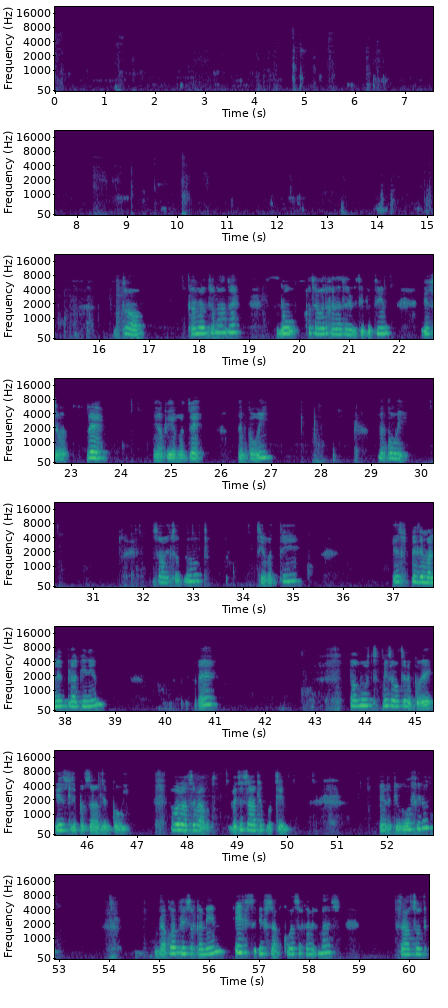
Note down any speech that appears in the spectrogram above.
טוב, כאן בצד הזה, נו, אז אני לכם את זה בסיבותים, זה אני אעביר את זה למקורי, מקורי. צו הצטנות, יצירתי, יש בזה מלא פלאגינים. ו... בערוץ, מי שרוצה למקורי, יש לי פה סרט למקורי. אבל לא עושה בערוץ. ואיזה סרט אתם רוצים? הנה תראו אפילו. זה הכל בלי שחקנים. איקס אי אפשר, כל שחקן נכנס. אפשר לעשות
